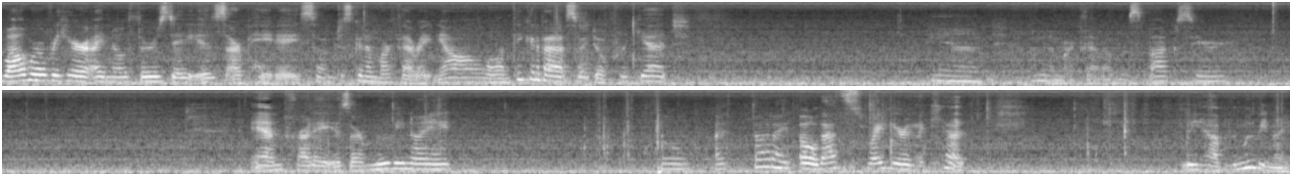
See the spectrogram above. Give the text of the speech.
while we're over here, I know Thursday is our payday, so I'm just going to mark that right now while I'm thinking about it so I don't forget. And I'm going to mark that on this box here. And Friday is our movie night. Oh, I thought I, oh, that's right here in the kit. We have the movie night.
